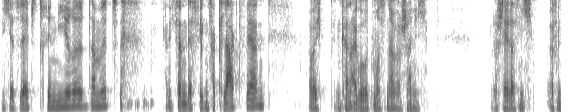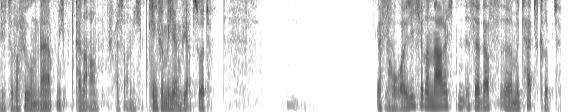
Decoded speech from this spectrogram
mich jetzt selbst trainiere damit, kann ich dann deswegen verklagt werden? Aber ich bin kein Algorithmus, ne? Wahrscheinlich. Oder stelle das nicht öffentlich zur Verfügung. Naja, ich, keine Ahnung, ich weiß auch nicht. Klingt für mich irgendwie absurd. Erfreulichere Nachrichten ist ja das äh, mit TypeScript.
